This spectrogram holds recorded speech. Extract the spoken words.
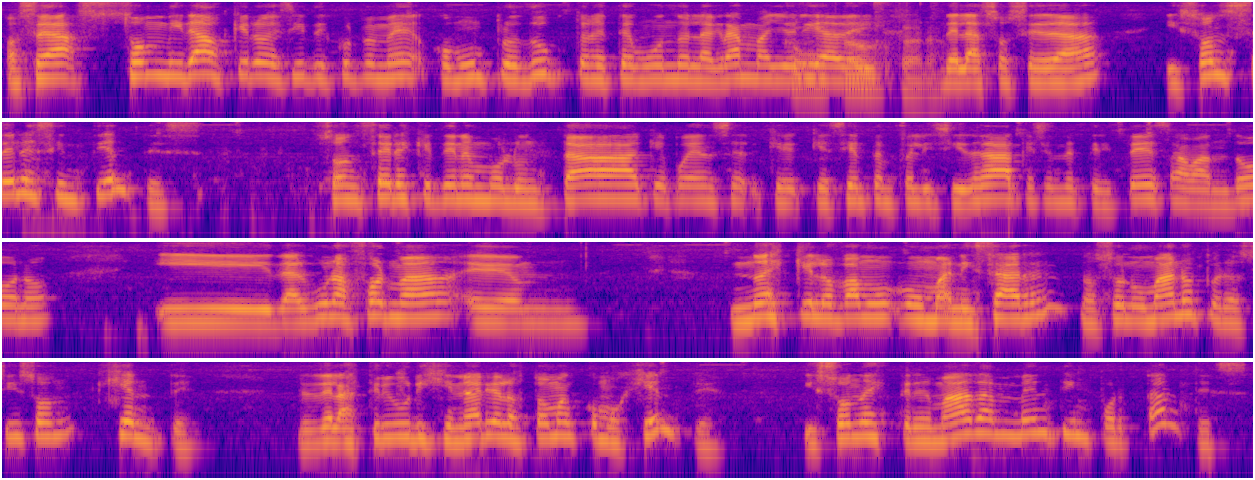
O sea, son mirados, quiero decir, discúlpenme, como un producto en este mundo, en la gran mayoría de, de la sociedad, y son seres sintientes. Son seres que tienen voluntad, que, pueden ser, que, que sienten felicidad, que sienten tristeza, abandono, y de alguna forma, eh, no es que los vamos a humanizar, no son humanos, pero sí son gente. Desde las tribus originarias los toman como gente y son extremadamente importantes.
